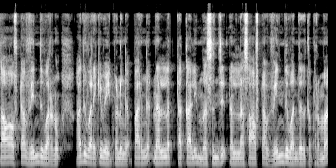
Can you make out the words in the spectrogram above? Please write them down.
சாஃப்டாக வெந்து வரணும். அது வரைக்கும் வெயிட் பண்ணுங்கள் பாருங்கள் நல்ல தக்காளி மசிஞ்சு நல்லா சாஃப்டாக வெந்து வந்ததுக்கப்புறமா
